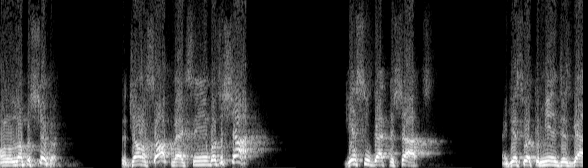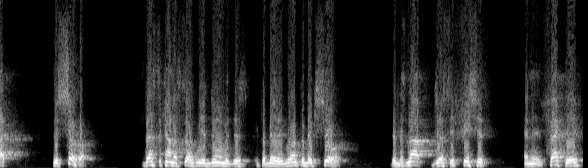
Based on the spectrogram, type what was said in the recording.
on a lump of sugar. The Jonas Salk vaccine was a shot. Guess who got the shots? And guess what communities got the sugar? That's the kind of stuff we're doing with this committee. We want to make sure that it's not just efficient and effective,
